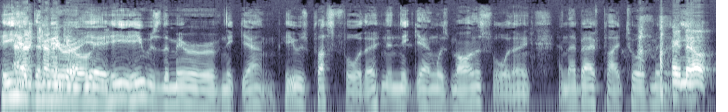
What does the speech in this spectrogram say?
He And I had the mirror, go- yeah. He he was the mirror of Nick Young. He was plus fourteen, and Nick Young was minus fourteen, and they both played twelve minutes. I know.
